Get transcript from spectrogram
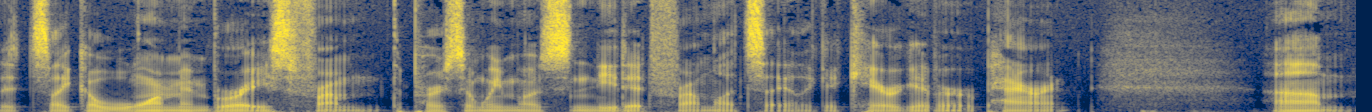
it's like a warm embrace from the person we most need it from, let's say like a caregiver or parent. Um,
